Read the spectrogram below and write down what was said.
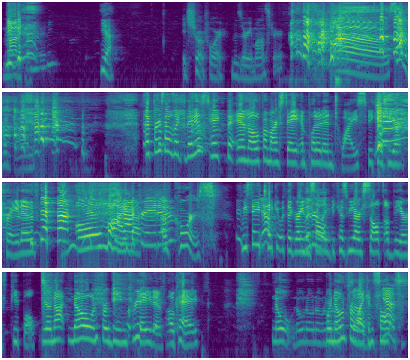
Monica. Yeah. It's short for Missouri Monster. oh, son of a gun. At first I was like, did they just take the MO from our state and put it in twice because we aren't creative? oh my We're not god. creative. Of course. We say Yeah, take it with a grain of salt because we are salt of the earth people. We are not known for being creative, okay? No, no, no, no, no. We're no. known for liking salt. Yes.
